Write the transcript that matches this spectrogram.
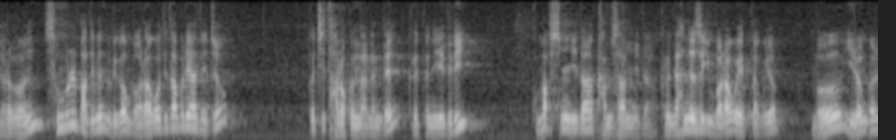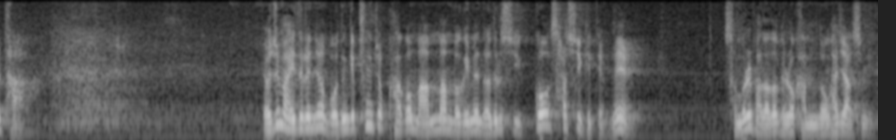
여러분, 선물을 받으면 우리가 뭐라고 대답을 해야 되죠? 끝이 다로 끝나는데, 그랬더니 얘들이 고맙습니다. 감사합니다. 그런데 한 녀석이 뭐라고 했다고요? 뭐, 이런 걸 다. 요즘 아이들은요, 모든 게 풍족하고 마음만 먹으면 얻을 수 있고 살 수 있기 때문에 선물을 받아도 별로 감동하지 않습니다.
